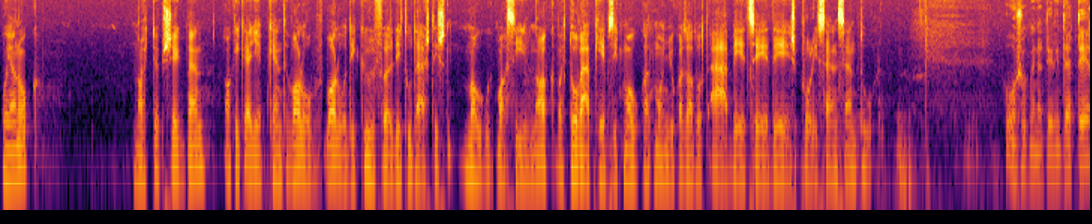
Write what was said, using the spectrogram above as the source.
Olyanok, nagy többségben, akik egyébként való, valódi külföldi tudást is maguk szívnak, vagy tovább képzik magukat mondjuk az adott A, B, C, D és ProLicense-en túl. Ó, sok mindent érintettél.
